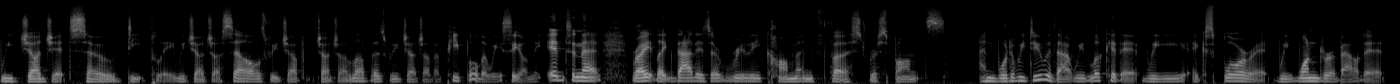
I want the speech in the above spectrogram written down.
We judge it so deeply. We judge ourselves, we judge, judge our lovers, we judge other people that we see on the internet, right? Like that is a really common first response. And what do we do with that? We look at it, we explore it, we wonder about it.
